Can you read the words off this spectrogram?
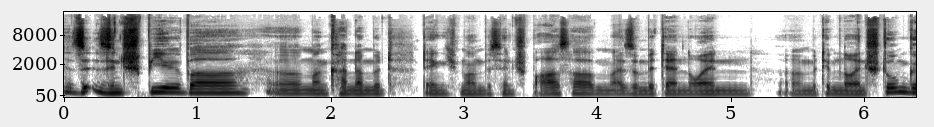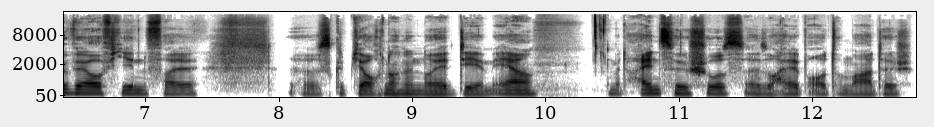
sind spielbar. Äh, man kann damit, denke ich mal, ein bisschen Spaß haben. Also mit der neuen, äh, mit dem neuen Sturmgewehr auf jeden Fall. Äh, es gibt ja auch noch eine neue DMR mit Einzelschuss, also halbautomatisch.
